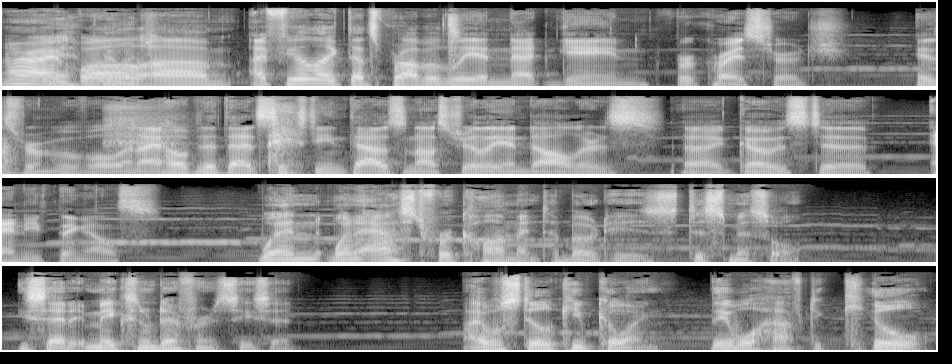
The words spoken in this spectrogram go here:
All right. Yeah, well, um, I feel like that's probably a net gain for Christchurch, his removal, and I hope that that sixteen thousand Australian dollars uh, goes to anything else. When when asked for comment about his dismissal, he said, "It makes no difference." He said, I will still keep going. They will have to kill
